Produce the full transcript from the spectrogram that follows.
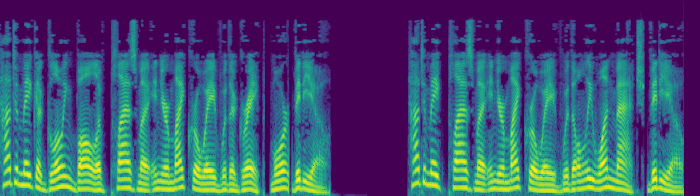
How to make a glowing ball of plasma in your microwave with a grape, more video. How to make plasma in your microwave with only one match video.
